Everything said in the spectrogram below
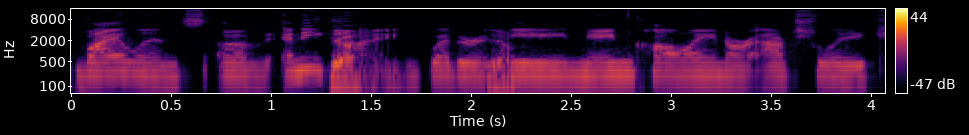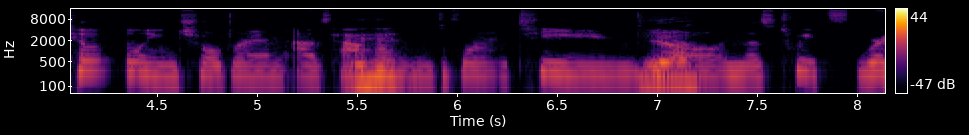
violence of any yeah. kind, whether it yeah. be name calling or actually killing children as mm-hmm. happened mm-hmm. for a teen, yeah. you know, in those tweets where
